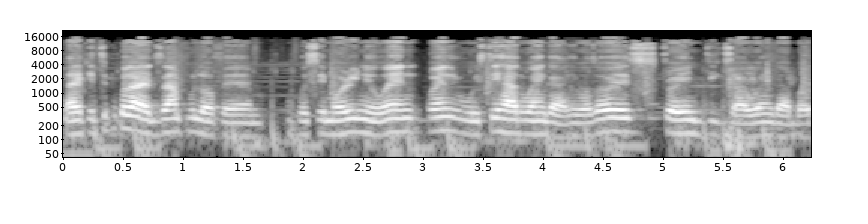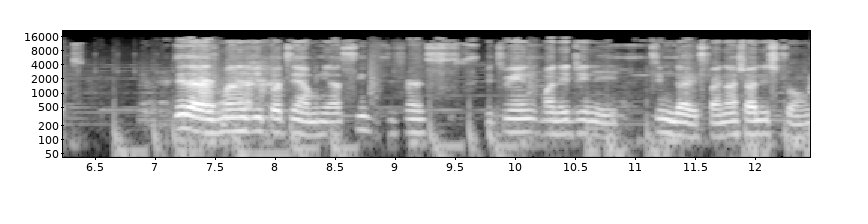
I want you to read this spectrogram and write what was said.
like a typical example of um, Jose Mourinho when when we still had Wenger, he was always throwing digs at Wenger. But today that he's managing Tottenham, he has seen the difference between managing a team that is financially strong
